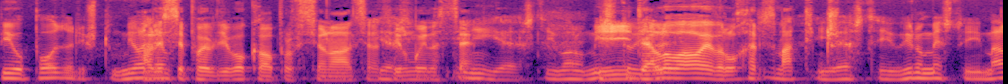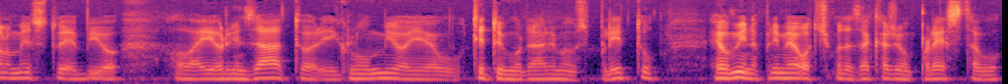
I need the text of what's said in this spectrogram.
bio u pozorištu. Mi Ali odem- se pojavljivo kao profesionalac na Jeste, filmu i na sceni. Jeste, i malo misto. I delovao je vrlo harizmatično. Jeste, i u Vinom mestu i malom mestu je bio ovaj organizator i glumio je u Titovim urnarima u Splitu. Evo mi, na primjer, hoćemo da zakažemo predstavu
